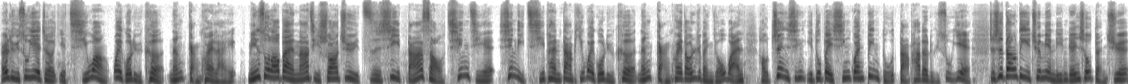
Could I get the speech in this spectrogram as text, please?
而旅宿业者也期望外国旅客能赶快来。民宿老板拿起刷具仔细打扫清洁，心里期盼大批外国旅客能赶快到日本游玩，好振兴一度被新冠病毒打趴的旅宿业。只是当地却面临人手短缺。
